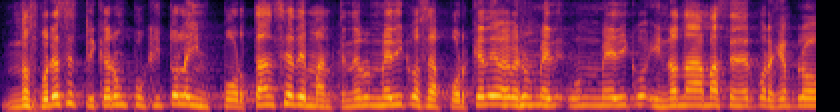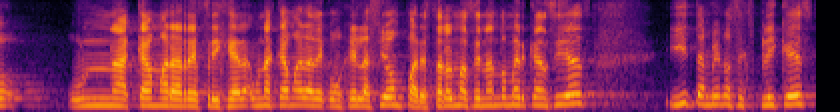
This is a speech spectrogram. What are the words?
¿Nos podrías explicar un poquito la importancia de mantener un médico? O sea, ¿por qué debe haber un, médico y no nada más tener, por ejemplo, una cámara refrigerada, una cámara de congelación para estar almacenando mercancías? Y también nos expliques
